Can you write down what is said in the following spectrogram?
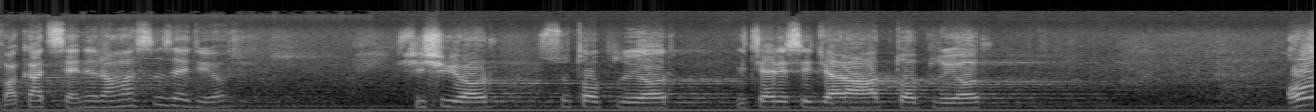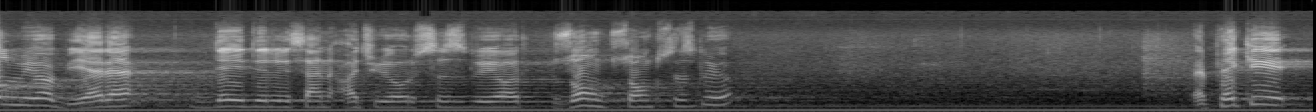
fakat seni rahatsız ediyor. şişiyor, su topluyor, içerisi cerahat topluyor. Olmuyor bir yere değdirirsen acıyor, sızlıyor, zonk zonk sızlıyor. E peki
